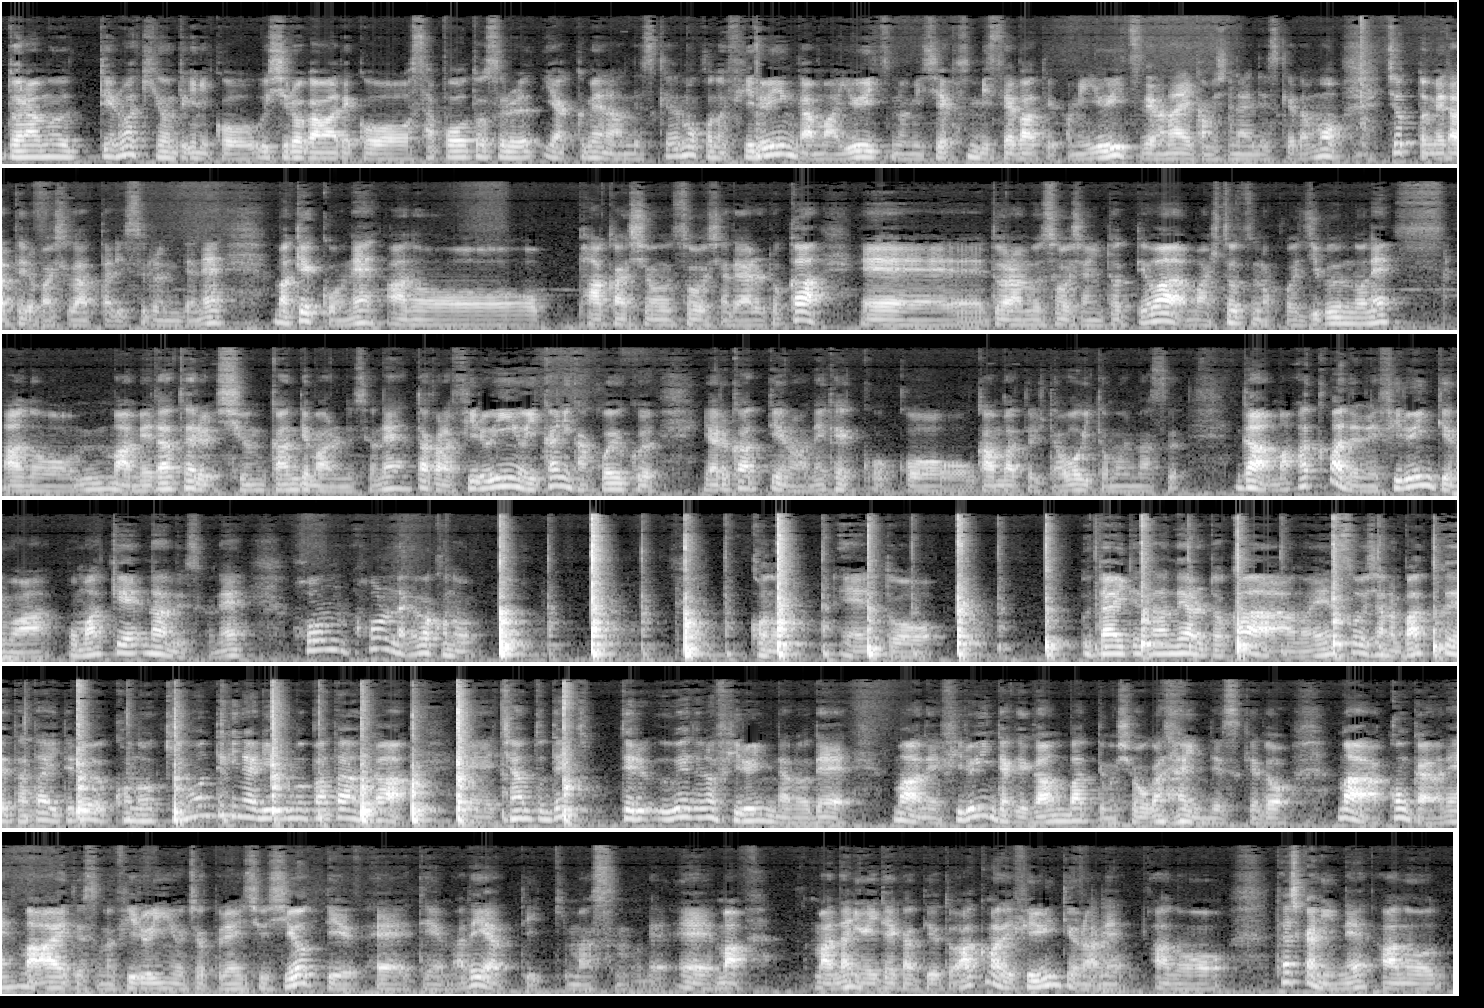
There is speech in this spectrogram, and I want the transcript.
ドラムっていうのは基本的にこう後ろ側でこうサポートする役目なんですけどもこのフィルインがまあ唯一の見せ見せ場というか唯一ではないかもしれないですけどもちょっと目立てる場所だったりするんでね、まあ、結構ね、あのーパーカッション奏者であるとか、えードラム奏者にとっては、まあ、一つのこう自分のね、あのまあ、目立てる瞬間でもあるんですよね。だからフィルインをいかにかっこよくやるかっていうのはね結構こう頑張ってる人は多いと思います。が、まあ、あくまでねフィルインっていうのはおまけなんですよね。本本来はこのこのえっ、と歌い手さんであるとかあの演奏者のバックで叩いてるこの基本的なリズムパターンが、ちゃんとできてる上でのフィルインなのでまあねフィルインだけ頑張ってもしょうがないんですけどまあ今回はね、まあ、あえてそのフィルインをちょっと練習しようっていう、えーテーマでやっていきますので、えーまあまあ何が言いたいかっていうとあくまでフィルインっていうのはねあの確かにねあの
